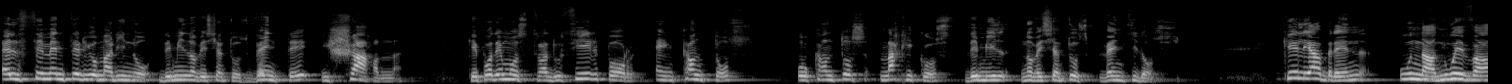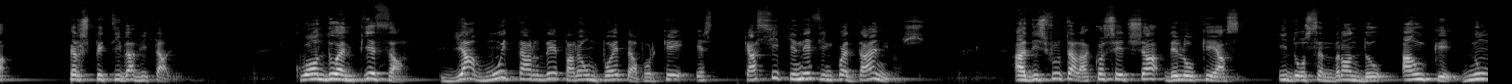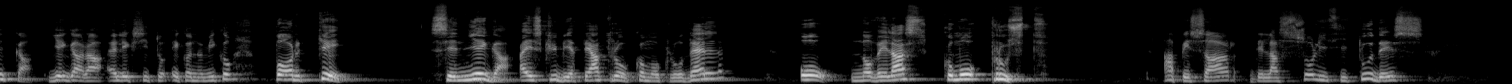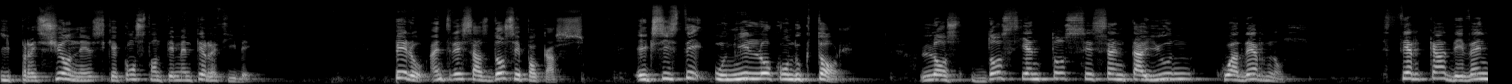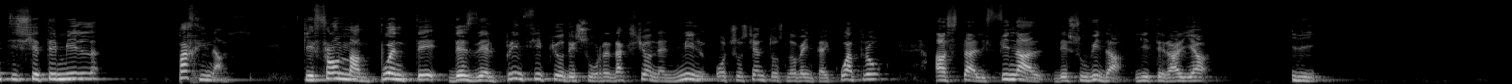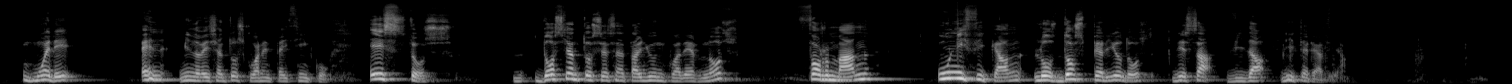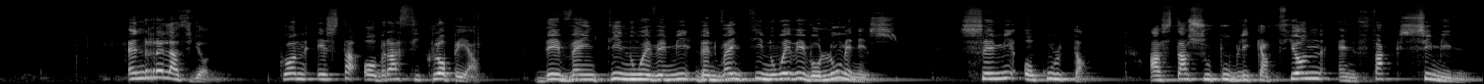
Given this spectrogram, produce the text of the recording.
el cementerio marino de 1920 y Charme, que podemos traducir por encantos o cantos mágicos de 1922, que le abren una nueva perspectiva vital. Cuando empieza, ya muy tarde para un poeta, porque es, casi tiene 50 años, a disfrutar la cosecha de lo que has ido sembrando, aunque nunca llegará el éxito económico, porque se niega a escribir teatro como Claudel o novelas como Proust, a pesar de las solicitudes y presiones que constantemente recibe. Pero entre esas dos épocas existe un hilo conductor los 261 cuadernos, cerca de 27.000 páginas que forman puente desde el principio de su redacción en 1894 hasta el final de su vida literaria y muere en 1945. Estos 261 cuadernos forman unifican los dos periodos de esa vida literaria. En relación con esta obra ciclópea de 29, 29 volúmenes, semi-oculta hasta su publicación en facsímil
